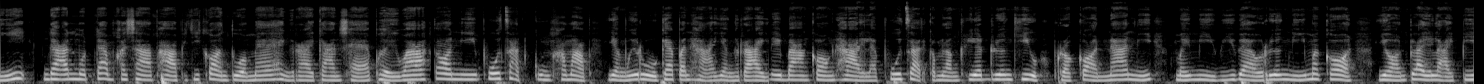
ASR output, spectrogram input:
นี้ ด้านมดดำคชาภาพิธีกรตัวแม่แห่งรายการแฉเผยว่า ตอนนี้ผู้จัดกลุ่มขมับ ยังไม่รู้แก้ปัญหาอย่างไร ในบางกองถ่ายและผู้จัดกำลังเครียดเรื่องคิว เพราะก่อนหน้านี้ไม่มีวี่แววเรื่องนี้มาก่อน ย้อนไปหลายปี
